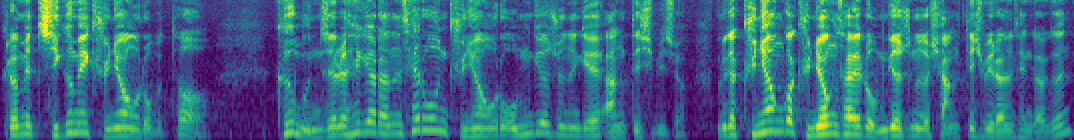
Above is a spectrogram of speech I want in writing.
그러면 지금의 균형으로부터 그 문제를 해결하는 새로운 균형으로 옮겨주는 게 앙뜨십이죠. 우리가 균형과 균형 사이를 옮겨주는 것이 앙뜨십이라는 생각은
